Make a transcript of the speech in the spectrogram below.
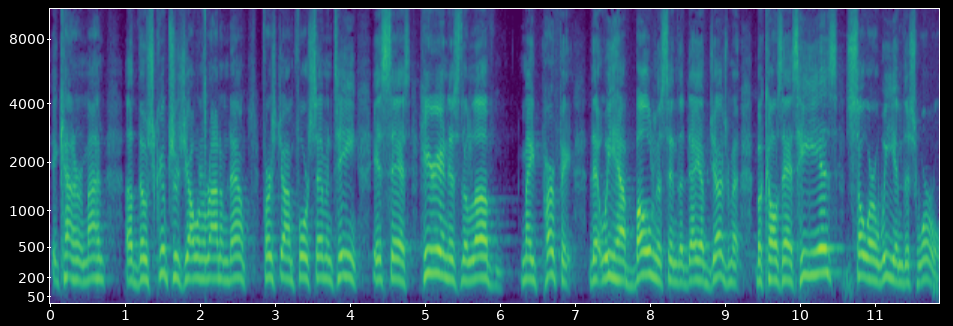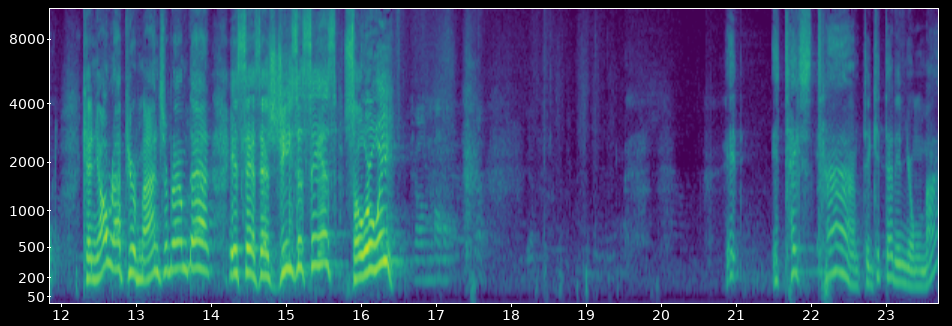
It kind of reminds of those scriptures. Y'all want to write them down? 1 John 4 17, it says, Herein is the love made perfect, that we have boldness in the day of judgment, because as He is, so are we in this world. Can y'all wrap your minds around that? It says, As Jesus is, so are we. It, it takes time to get that in your mind.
